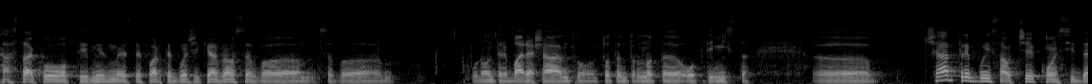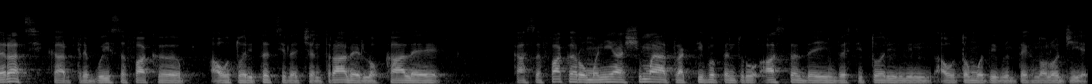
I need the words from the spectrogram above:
Asta cu optimism este foarte bun și chiar vreau să vă, să vă pun o întrebare așa, într-o, tot într-o notă optimistă. Uh, ce ar trebui sau ce considerați că ar trebui să facă autoritățile centrale, locale, ca să facă România și mai atractivă pentru astfel de investitori din automotive, în tehnologie?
